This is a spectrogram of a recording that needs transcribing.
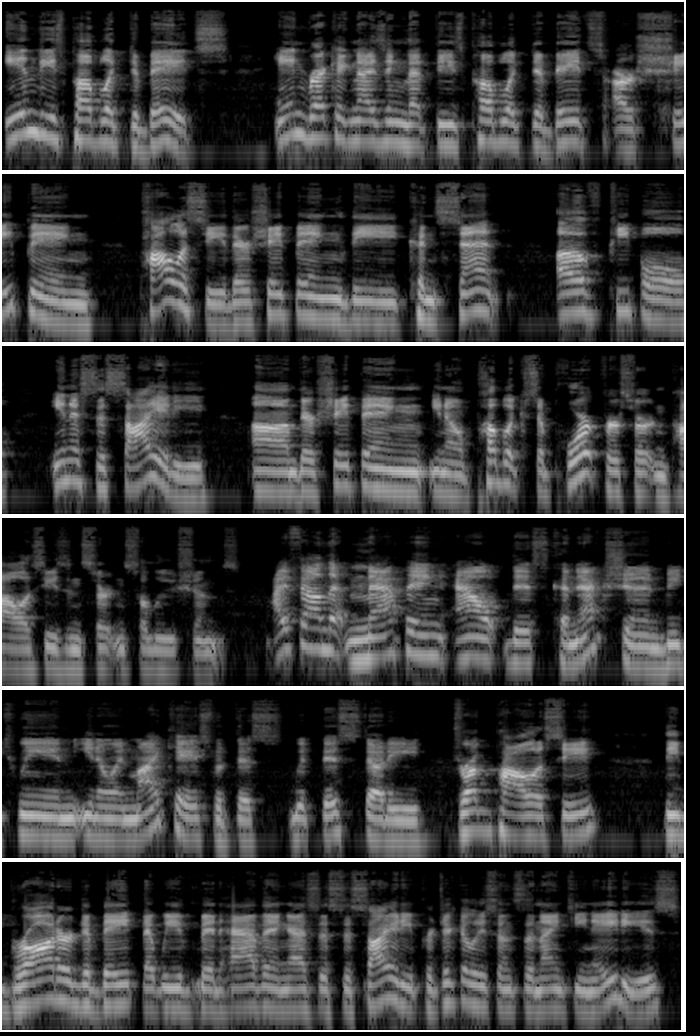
in these public debates, in recognizing that these public debates are shaping policy. They're shaping the consent of people in a society. Um, they're shaping, you know, public support for certain policies and certain solutions. I found that mapping out this connection between, you know, in my case with this with this study, drug policy, the broader debate that we've been having as a society, particularly since the 1980s,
